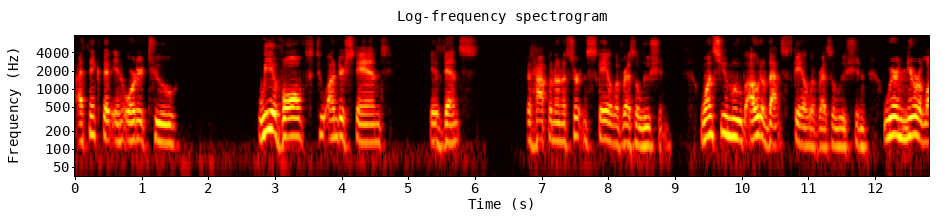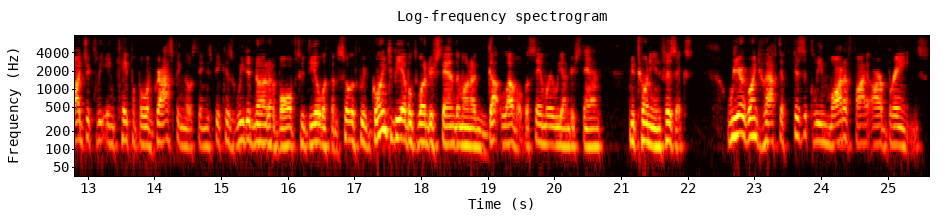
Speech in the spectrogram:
I think that in order to, we evolved to understand events that happen on a certain scale of resolution. Once you move out of that scale of resolution, we're neurologically incapable of grasping those things because we did not evolve to deal with them. So, if we're going to be able to understand them on a gut level, the same way we understand Newtonian physics, we are going to have to physically modify our brains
